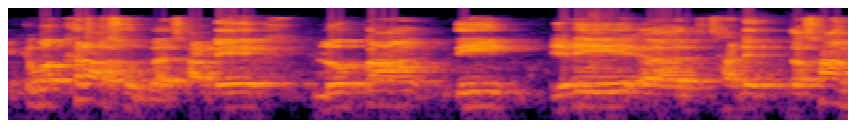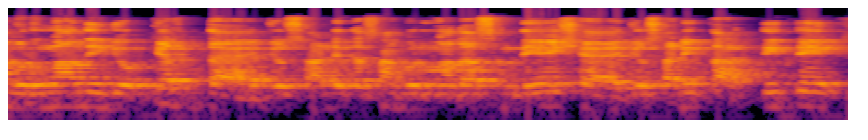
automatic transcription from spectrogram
ਇੱਕ ਵੱਖਰਾ ਸੂਬਾ ਹੈ। ਸਾਡੇ ਲੋਕਾਂ ਦੀ ਜਿਹੜੀ ਅਹ, ਸਾਡੇ ਦਸਾਂ ਗੁਰੂਆਂ ਦੀ ਜੋ ਕਿਰਤ ਹੈ ਜੋ ਸਾਡੇ ਦਸਾਂ ਗੁਰੂਆਂ ਦਾ ਸੰਦੇਸ਼ ਹੈ ਜੋ ਸਾਡੀ ਧਰਤੀ ਤੇ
